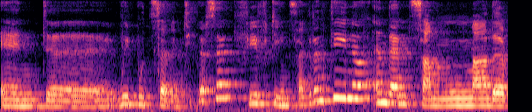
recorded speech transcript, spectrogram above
And uh, we put 70%, 15 Sagrantino, and then some other,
